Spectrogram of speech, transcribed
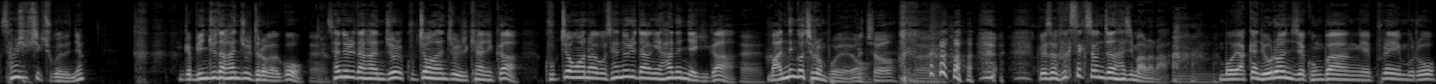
30씩 주거든요. 그러니까 민주당 한 줄 들어가고 네. 새누리당 한 줄, 국정원 한 줄 이렇게 하니까 국정원하고 새누리당이 하는 얘기가 네. 맞는 것처럼 보여요. 그렇죠. 그래서 흑색 선전하지 말아라. 음. 뭐 약간 요런 이제 공방의 프레임으로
